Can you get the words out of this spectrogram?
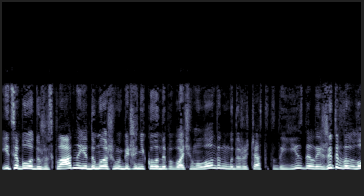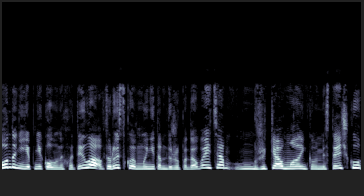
І це було дуже складно. Я думала, що ми більше ніколи не побачимо Лондон. Ми дуже часто туди їздили. Жити в Лондоні я б ніколи не хотіла. А в туристською мені там дуже подобається. Життя в маленькому містечку,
